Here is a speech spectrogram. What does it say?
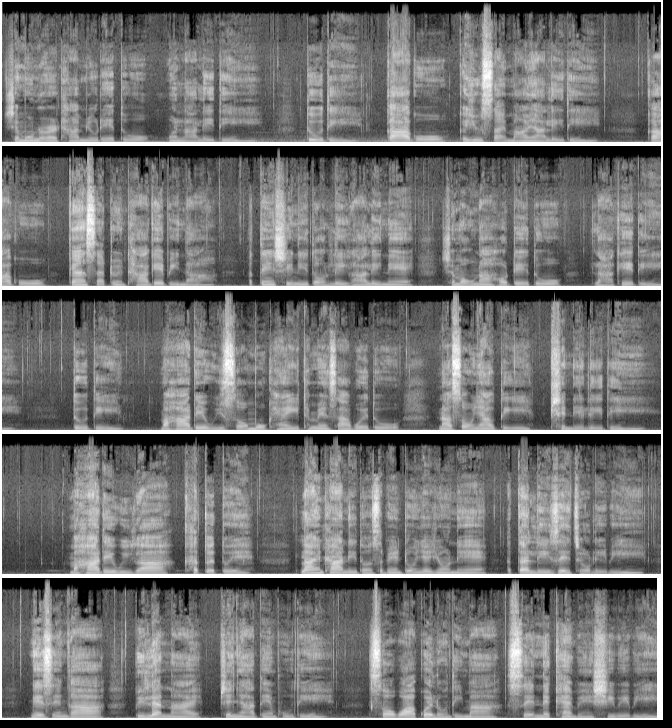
ရမှုနရထားမျိုးတဲ့သို့ဝင်လာလေသည် သူသည် ကားကိုဂယုဆိုင်မောင်းရလေသည် ကားကိုကန်းဆက်တွင်ထားခဲ့ပြီးနောက်အသင့်ရှိနေသောလှေကားလေးနှင့်ရမုံနာဟိုတယ်သို့လာခဲ့သည် သူသည်မဟာဒေဝီစောမိုခန့်၏ထမင်းစားပွဲသို့နောက်ဆုံးရောက်သည် ဖြစ်နေလေသည် မဟာဒေဝီကခတ်သွက်သွဲလှိုင်းထနေသောသပင်တွန့်ရယွန်းနှင့်အသက်40ကျော်လေပြီငယ်စဉ်ကဘီလက်၌ပညာသင်ဖူးသည်စော်ဘွားကွယ်လွန်သည်မှာ10နှစ်ခန့်ပင်ရှိပေပြီ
